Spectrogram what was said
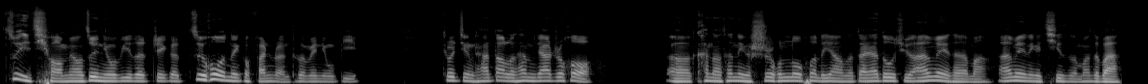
最巧妙、最牛逼的这个最后那个反转特别牛逼，就是警察到了他们家之后，呃，看到他那个失魂落魄的样子，大家都去安慰他嘛，安慰那个妻子嘛，对吧？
